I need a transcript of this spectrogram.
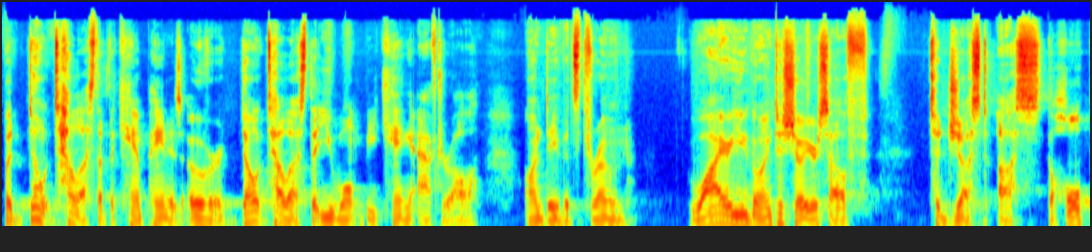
But don't tell us that the campaign is over. Don't tell us that you won't be king after all on David's throne. Why are you going to show yourself to just us? The whole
